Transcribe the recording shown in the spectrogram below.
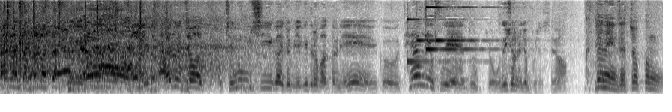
아이 진웅 씨가 좀 얘기 들어봤더니 그 태양의 후예도 좀 오디션을 좀 보셨어요? 그때는 이제 조금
